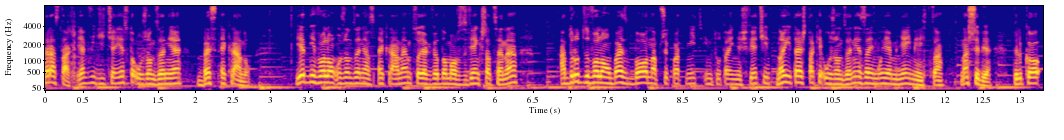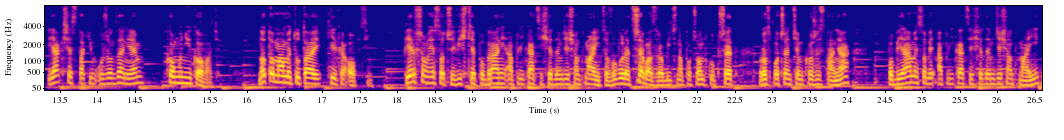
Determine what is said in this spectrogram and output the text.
Teraz tak, jak widzicie jest to urządzenie bez ekranu. Jedni wolą urządzenia z ekranem, co jak wiadomo zwiększa cenę, a drudzy wolą bez, bo na przykład nic im tutaj nie świeci. No i też takie urządzenie zajmuje mniej miejsca na szybie. Tylko jak się z takim urządzeniem komunikować? No to mamy tutaj kilka opcji. Pierwszą jest oczywiście pobranie aplikacji 70 Mai, co w ogóle trzeba zrobić na początku przed rozpoczęciem korzystania. Pobieramy sobie aplikację 70 Mai,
